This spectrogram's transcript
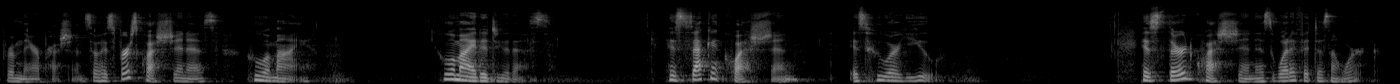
from their oppression. So his first question is Who am I? Who am I to do this? His second question is Who are you? His third question is What if it doesn't work?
